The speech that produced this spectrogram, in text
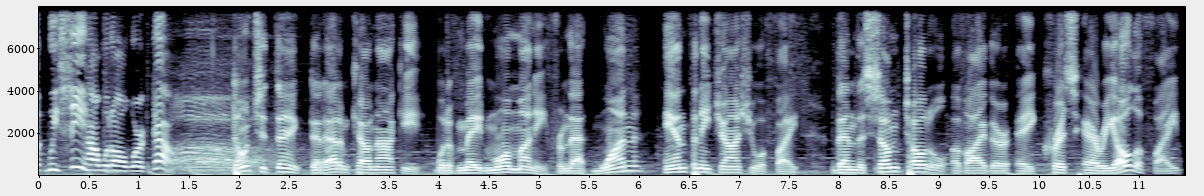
But we see how it all worked out. Don't you think that Adam Kownacki would have made more money from that one Anthony Joshua fight than the sum total of either a Chris Arreola fight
